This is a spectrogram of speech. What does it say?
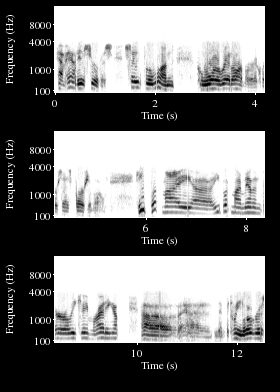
have had his service, save for one who wore red armor, and of course that's Parsifal. He put my uh, he put my men in peril. He came riding up uh, uh, between Logris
